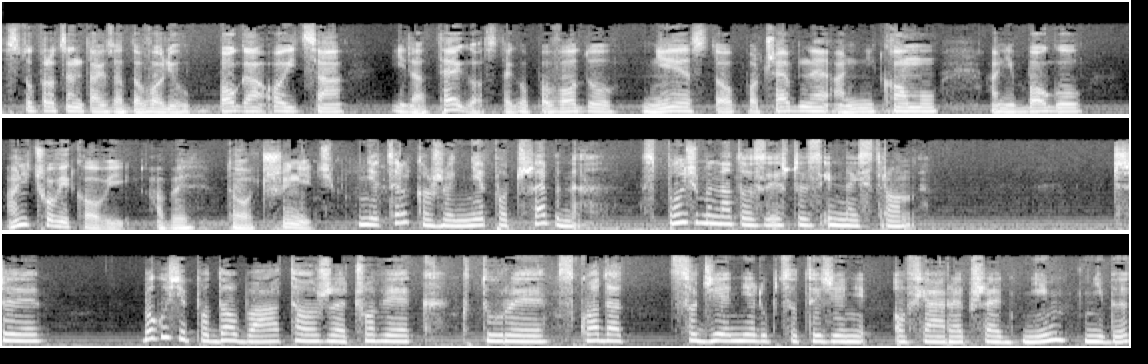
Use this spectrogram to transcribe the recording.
w stu procentach zadowolił Boga Ojca i dlatego z tego powodu nie jest to potrzebne ani nikomu, ani Bogu, ani człowiekowi, aby to czynić. Nie tylko, że niepotrzebne. Spójrzmy na to jeszcze z innej strony. Czy Bogu się podoba to, że człowiek, który składa codziennie lub co tydzień ofiarę przed nim, niby,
